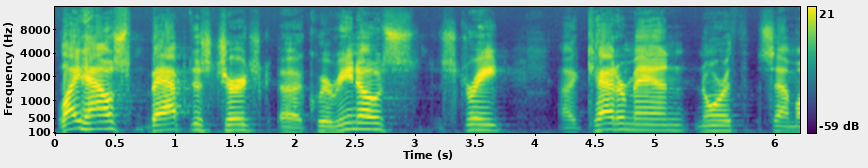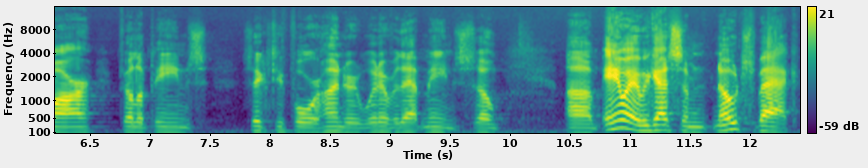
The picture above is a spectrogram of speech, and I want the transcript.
Lighthouse Baptist Church, uh, Quirino Street, uh, Catarman, North Samar, Philippines, 6400, whatever that means. So, um, anyway, we got some notes back.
